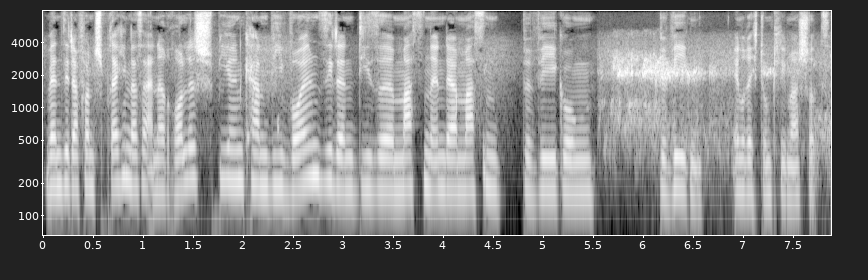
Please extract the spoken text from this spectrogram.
Wenn Sie davon sprechen, dass er eine Rolle spielen kann, wie wollen Sie denn diese Massen in der Massenbewegung bewegen in Richtung Klimaschutz?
